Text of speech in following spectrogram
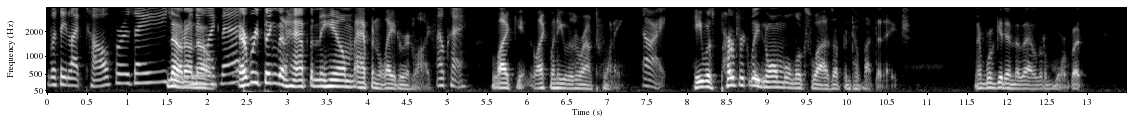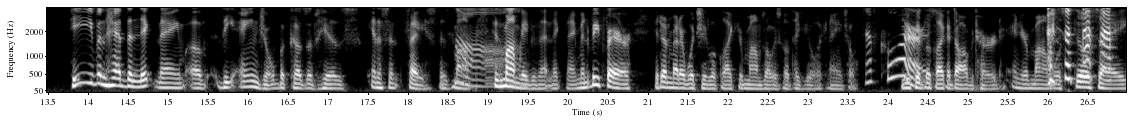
Was he like tall for his age? No, no, no. Like that. Everything that happened to him happened later in life. okay. Like like when he was around 20. All right. He was perfectly normal looks wise up until about that age. And we'll get into that a little more. But he even had the nickname of the angel because of his innocent face. His mom. His mom gave him that nickname. And to be fair, it doesn't matter what you look like, your mom's always gonna think you look like an angel. Of course. You could look like a dog turd, and your mom will still say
